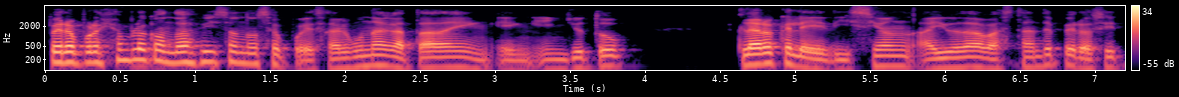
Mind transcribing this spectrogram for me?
pero, por ejemplo, cuando has visto, no sé, pues, alguna gatada en, en, en YouTube, claro que la edición ayuda bastante, pero sí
